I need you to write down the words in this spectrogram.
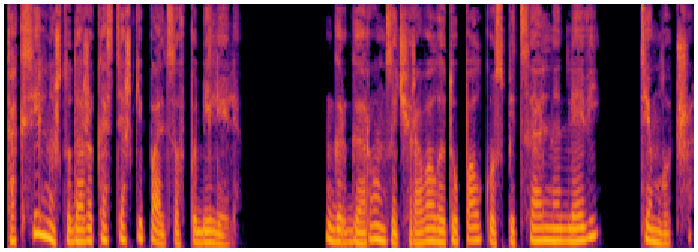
Так сильно, что даже костяшки пальцев побелели. Гаргарон зачаровал эту палку специально для Ви, тем лучше.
